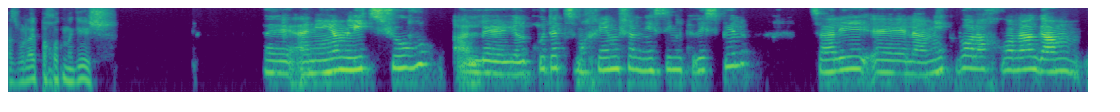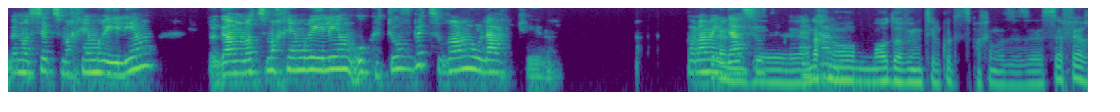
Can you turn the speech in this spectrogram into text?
אז אולי פחות נגיש. אה, אני אמליץ שוב על אה, ילקוט הצמחים של ניסים קריספיל. יצא לי אה, להעמיק בו לאחרונה גם בנושא צמחים רעילים וגם לא צמחים רעילים, הוא כתוב בצורה מעולה, כאילו. כל המידע כן, סוג... אנחנו מאוד אוהבים את ילקוט הצמחים הזה. זה ספר,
